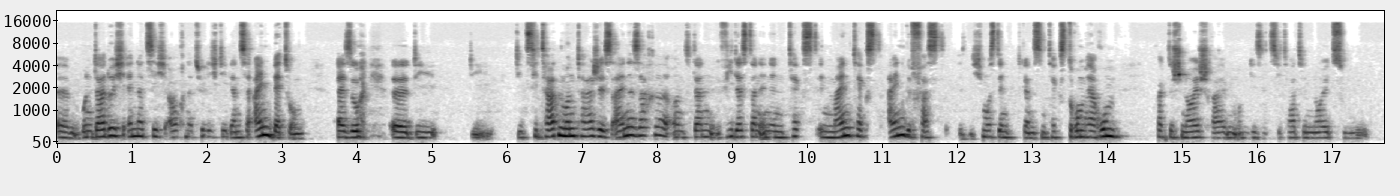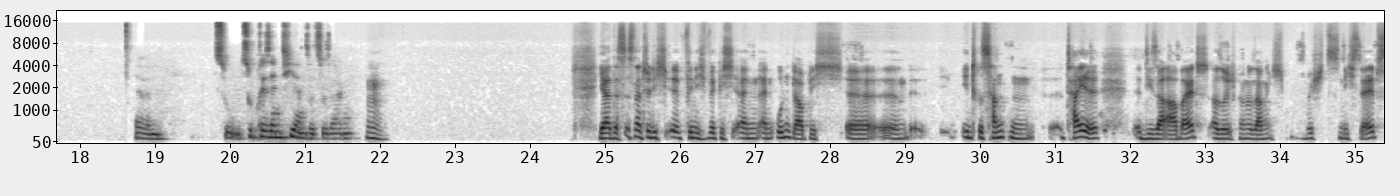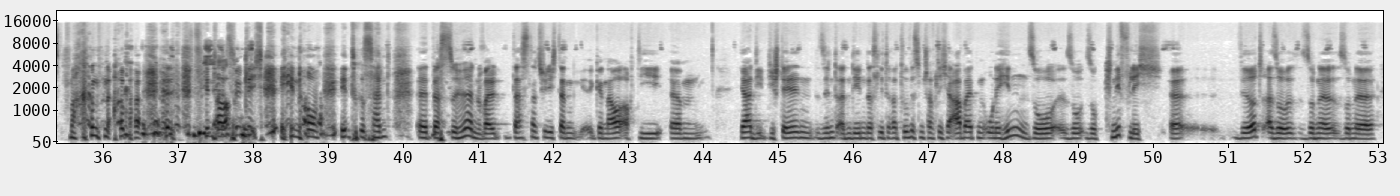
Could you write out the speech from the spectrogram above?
ähm, und dadurch ändert sich auch natürlich die ganze Einbettung. Also äh, die, die, die Zitatenmontage ist eine Sache und dann, wie das dann in den Text, in meinen Text eingefasst, ich muss den ganzen Text drumherum praktisch neu schreiben, um diese Zitate neu zu, ähm, zu, zu präsentieren sozusagen. Hm. Ja, das ist natürlich, äh, finde ich, wirklich ein, ein unglaublich äh, äh interessanten Teil dieser Arbeit. Also ich kann nur sagen, ich möchte es nicht selbst machen, aber finde es wirklich enorm interessant, äh, das zu hören, weil das natürlich dann genau auch die ähm, ja, die, die Stellen sind, an denen das literaturwissenschaftliche Arbeiten ohnehin so, so, so knifflig äh, wird. Also so eine, so eine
